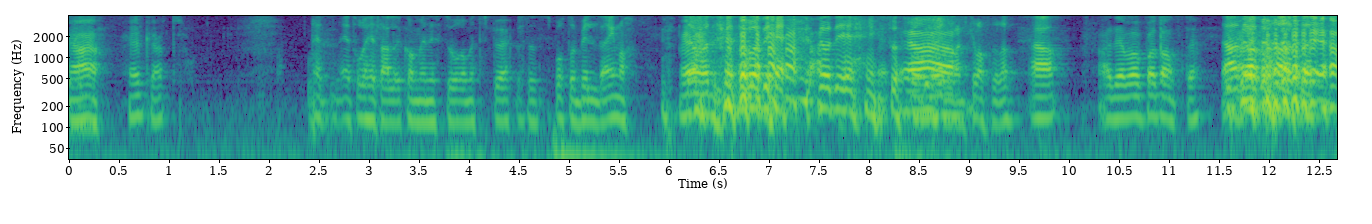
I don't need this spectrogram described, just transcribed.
Ja, ja. Helt klart. Jeg, jeg tror helt ærlig det kom en historie om et spøkelse som spurte om bilde, jeg, nå. Det var det, det, var det, det, var det jeg så for Ja, klasse, da. Ja. Nei, det var på et annet sted. ja, det var bra, altså. ja.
